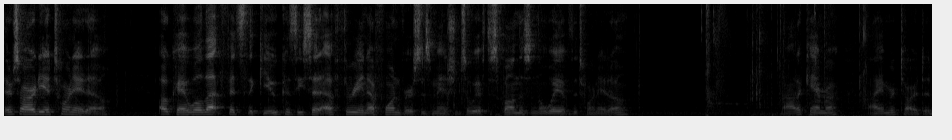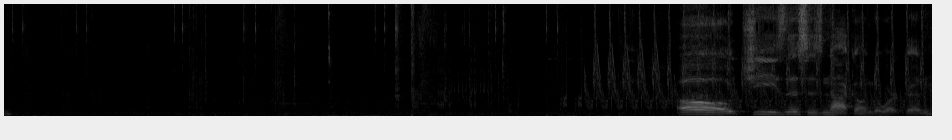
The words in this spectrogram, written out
there's already a tornado. Okay, well that fits the queue because he said F3 and F1 versus mansion, so we have to spawn this in the way of the tornado. Not a camera. I am retarded. Oh, jeez, this is not going to work good.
